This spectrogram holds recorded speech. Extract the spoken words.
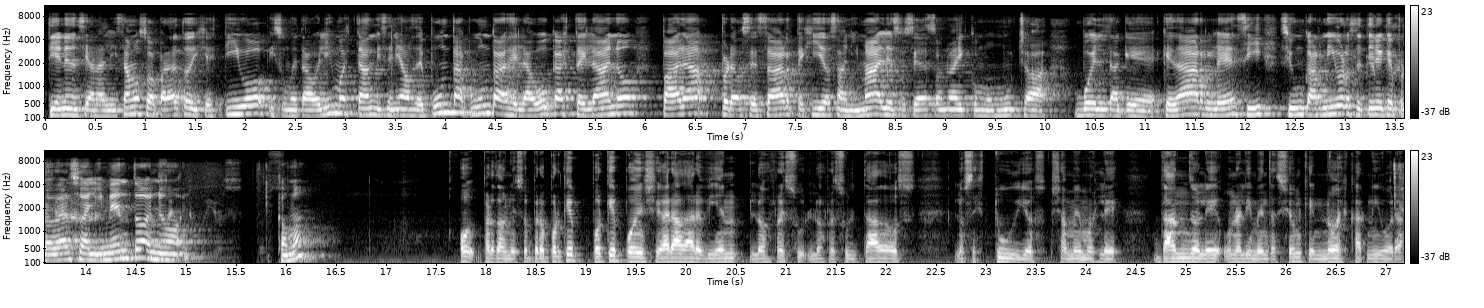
tienen, si analizamos su aparato digestivo y su metabolismo, están diseñados de punta a punta, desde la boca hasta el ano, para procesar tejidos animales, o sea, eso no hay como mucha vuelta que, darle, ¿sí? Si un carnívoro se tiene que proveer su alimento, no... ¿Cómo? Oh, perdón, eso, pero ¿por qué, por qué pueden llegar a dar bien los, los resultados, los estudios, llamémosle, dándole una alimentación que no es carnívora.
